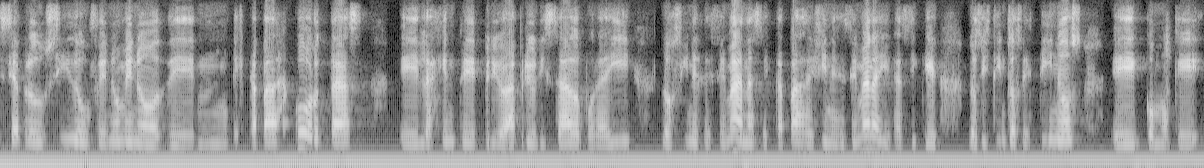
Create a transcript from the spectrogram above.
se ha producido un fenómeno de mm, escapadas cortas, eh, la gente ha priorizado por ahí los fines de semana, escapadas de fines de semana, y es así que los distintos destinos eh, como que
